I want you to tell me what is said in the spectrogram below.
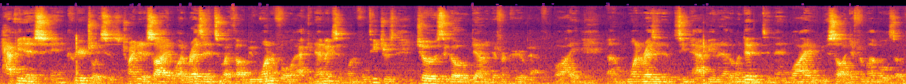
happiness and career choices, trying to decide why residents who I thought would be wonderful academics and wonderful teachers chose to go down a different career path. Why um, one resident seemed happy and another one didn't, and then why you saw different levels of,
